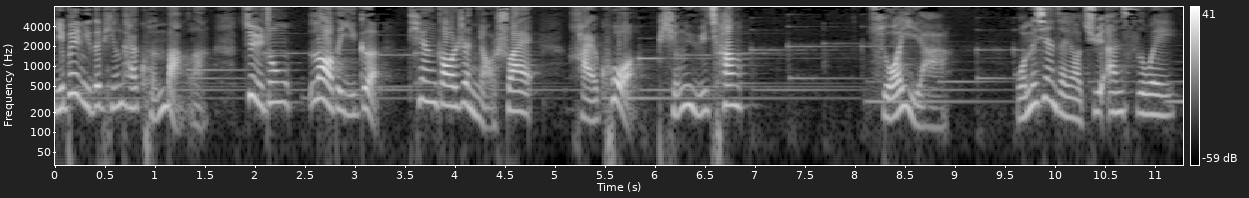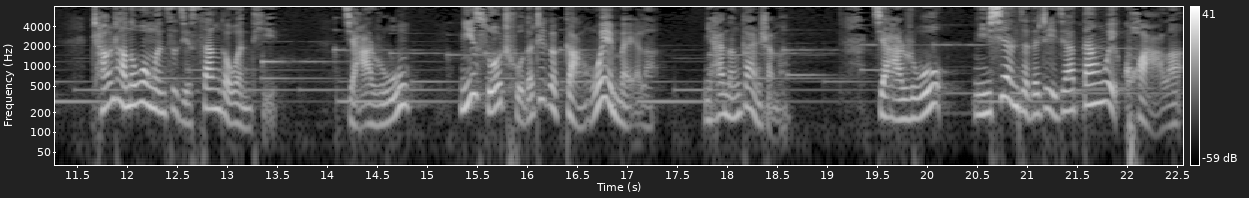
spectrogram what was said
你被你的平台捆绑了，最终落得一个天高任鸟衰，海阔凭鱼枪。所以啊，我们现在要居安思危，常常的问问自己三个问题：假如你所处的这个岗位没了，你还能干什么？假如。你现在的这家单位垮了，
